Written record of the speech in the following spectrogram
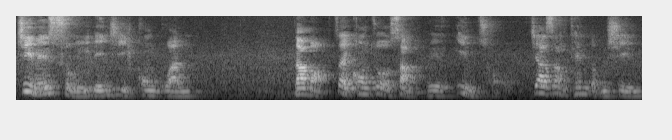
既然属于人际公关，那么在工作上会有应酬，加上天同星，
